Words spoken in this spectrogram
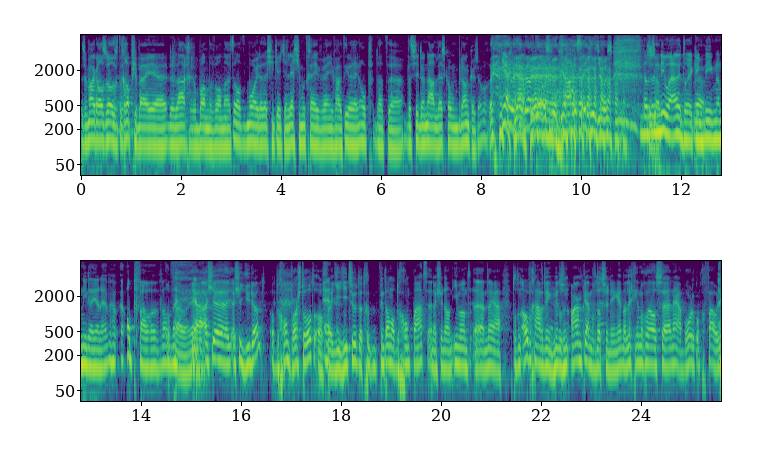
ze maken al wel eens het grapje bij eh, de lagere banden van... eh, het is altijd mooi dat als je een keertje een lesje moet geven... en je vouwt iedereen op, dat, eh, dat ze je daarna de les komen bedanken. Zo. Ja, Ja, bedankt, ja, dat was ja. goed. Ja, dat is zeker goed, jongens. dat is Dus een dat- nieuwe uitdrukking Ja. die ik nog niet eerder heb. Opvouwen van. Opvouwen, Ja, ja. als, je, als je judoot, op de grond worstelt of jiu-jitsu, dat vindt allemaal op de grond plaats. En als je dan iemand eh, nou ja, tot een overgave dwingt middels een armklem of dat soort dingen, dan lig je nog wel eens nou ja, behoorlijk opgevouwen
